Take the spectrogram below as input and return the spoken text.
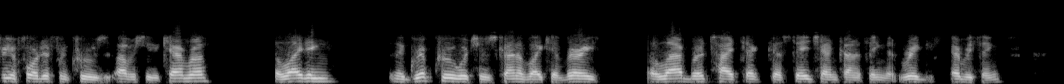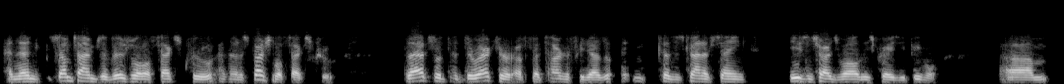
three or four different crews. Obviously, the camera, the lighting, the grip crew, which is kind of like a very elaborate, high tech uh, stagehand kind of thing that rigs everything. And then sometimes a visual effects crew and then a special effects crew. That's what the director of photography does because it's kind of saying he's in charge of all these crazy people. Um,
